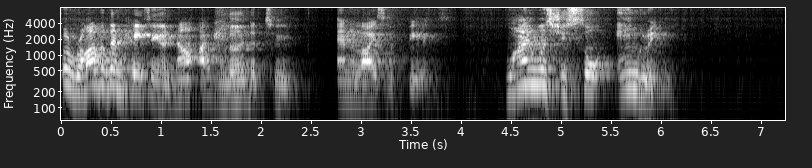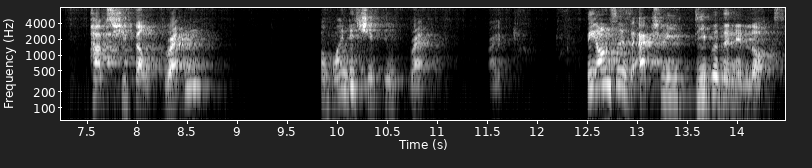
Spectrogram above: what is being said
but rather than hating her, now I've learned to analyze her feelings. Why was she so angry? Perhaps she felt threatened? But why did she feel threatened, right? The answer is actually deeper than it looks.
